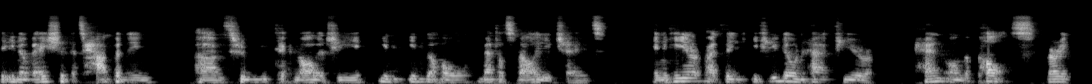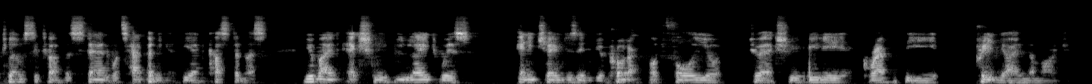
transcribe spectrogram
the innovation that's happening um, through new technology in, in the whole metals value chains. And here, I think if you don't have your hand on the pulse very closely to understand what's happening at the end customers, you might actually be late with any changes in your product portfolio to actually really grab the premium in the market.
